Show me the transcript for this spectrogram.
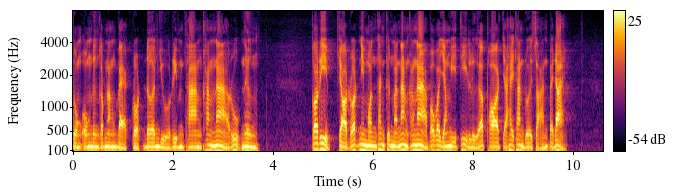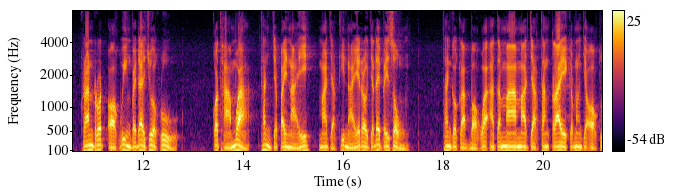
ดงค์องค์หนึ่งกำลังแบกกรดเดินอยู่ริมทางข้างหน้ารูปหนึ่ง ก็รีบจอดรถนิมนต์ท่านขึ้นมานั่งข้างหน้า เพราะว่ายังมีที่เหลือพอจะให้ท่านโดยสารไปได้ ครั้นรถออกวิ่งไปได้ชั่วครู่ ก็ถามว่าท่านจะไปไหน มาจากที่ไหนเราจะได้ไปส่ง ท่านก็กลับบอกว่าอาตมามาจากทางไกลกำลังจะออกทุ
